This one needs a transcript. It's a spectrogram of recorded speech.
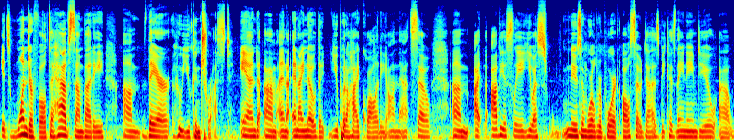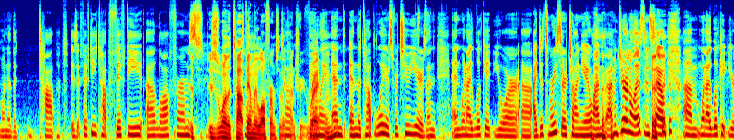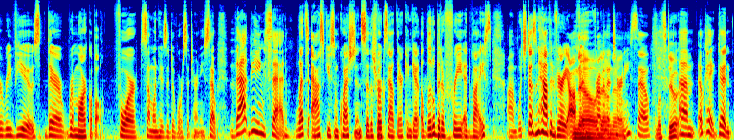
it's wonderful to have somebody um, there who you can trust. And, um, and, and I know that you put a high quality on that. So um, I, obviously, U.S. News and World Report also does because they named you uh, one of the top, is it 50? Top 50 uh, law firms It's this is one of the top, Top- family law firms in the country, family right? Mhm. and and the top lawyers for two years and and when I look at your uh, I did some research on you I'm I'm a journalist and so um, when I look at your reviews they're remarkable for someone who's a divorce attorney so that being said let's ask you some questions so the Sure. folks out there can get a little bit of free advice um, which doesn't happen very often No, from no, an no. attorney so Let's do it. um, okay, good.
